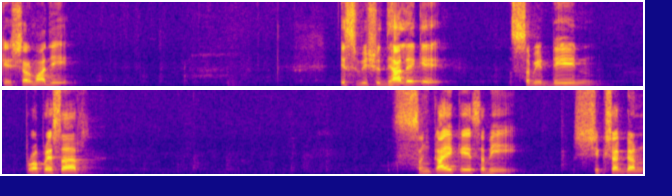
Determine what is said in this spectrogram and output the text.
K Sharma ji, इस विश्वविद्यालय के सभी डीन, प्रोफेसर, संकाय के सभी शिक्षकगण,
